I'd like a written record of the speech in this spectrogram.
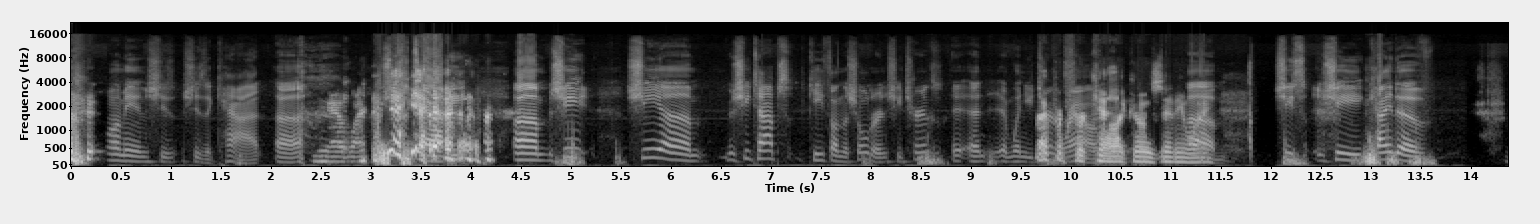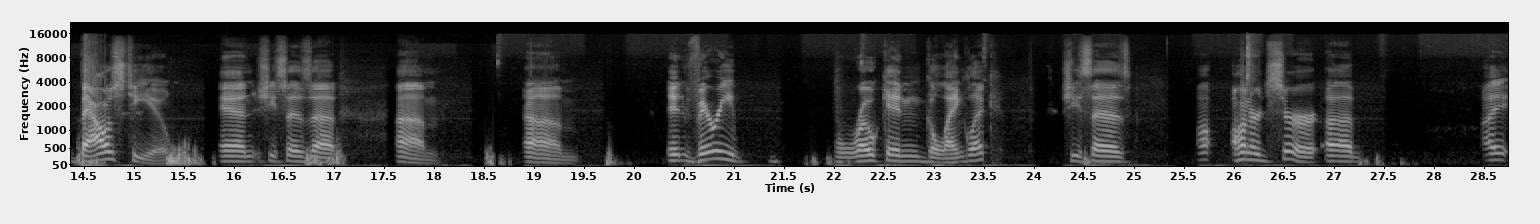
"Well, I mean, she's she's a cat. Uh, yeah, like, she's a catty. Um, she she um she taps Keith on the shoulder, and she turns, and, and when you I prefer around, calicos anyway. um, she's she kind of bows to you, and she says, uh, um, um, in very broken Galanglic, she says, "Honored sir, uh, I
